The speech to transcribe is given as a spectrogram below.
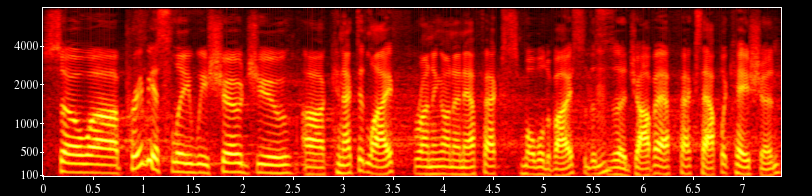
So uh, previously we showed you uh, Connected Life running on an FX mobile device. So this mm -hmm. is a Java FX application.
